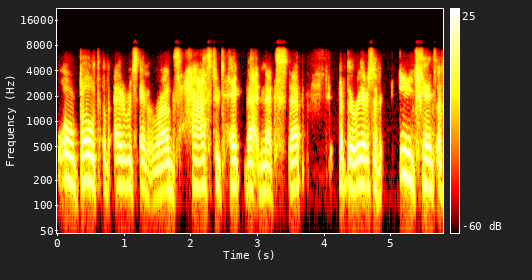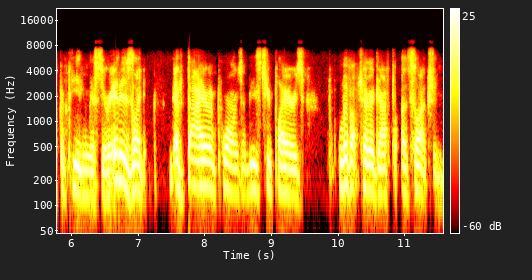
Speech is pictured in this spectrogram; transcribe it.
or both of Edwards and Ruggs has to take that next step if the Raiders have any chance of competing this year. It is like of dire importance that these two players live up to their draft uh, selection.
